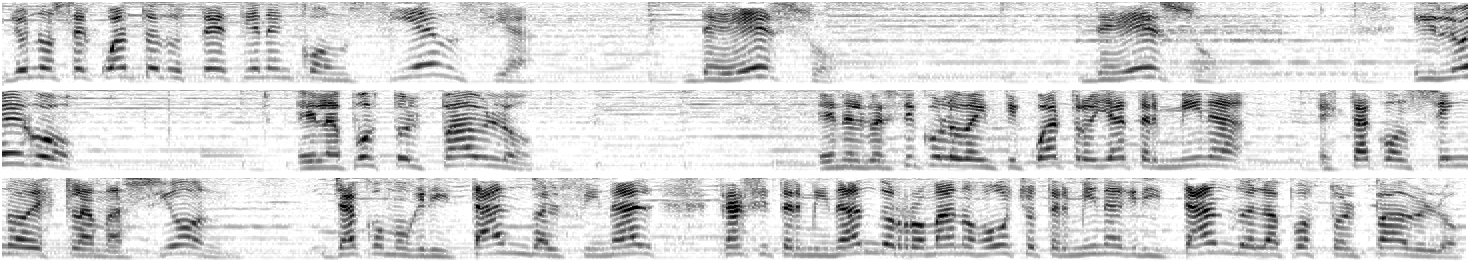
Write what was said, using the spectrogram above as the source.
Yo no sé cuántos de ustedes tienen conciencia de eso, de eso. Y luego el apóstol Pablo en el versículo 24 ya termina, está con signo de exclamación, ya como gritando al final, casi terminando Romanos 8, termina gritando el apóstol Pablo,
